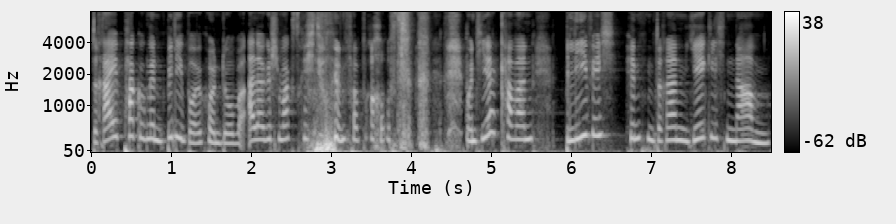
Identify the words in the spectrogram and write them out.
drei Packungen Billy Boy Kondome aller Geschmacksrichtungen verbrauchst? Und hier kann man beliebig hinten dran jeglichen Namen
